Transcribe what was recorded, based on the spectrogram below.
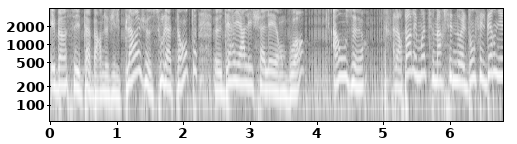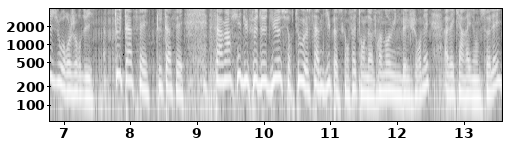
Eh ben, c'est à Barneville-Plage, sous la tente, euh, derrière les chalets en bois, à 11h. Alors, parlez-moi de ce marché de Noël, dont c'est le dernier jour aujourd'hui. Tout à fait, tout à fait. Ça a marché du feu de Dieu, surtout euh, samedi, parce qu'en fait, on a vraiment eu une belle journée avec un rayon de soleil.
